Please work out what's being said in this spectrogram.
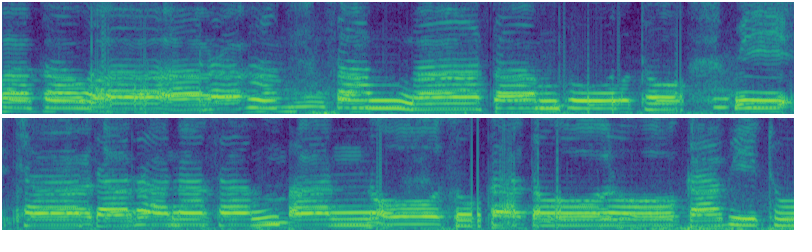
ภะคะวะอะระหังสัมมาสัมพุทโธวิชาจารณะสัมปันโนสุขโตโลกาวิทู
